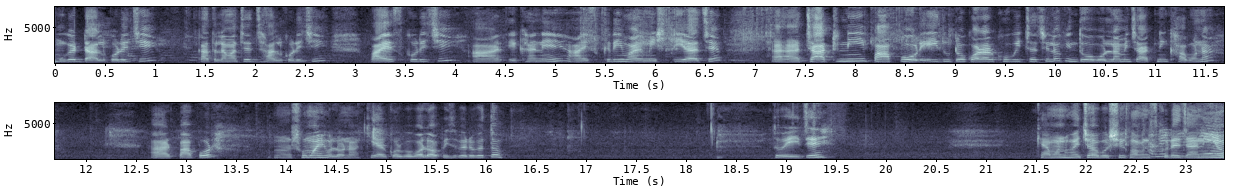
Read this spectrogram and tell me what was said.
মুগের ডাল করেছি। কাতলা মাছের ঝাল করেছি পায়েস করেছি আর এখানে আইসক্রিম আর মিষ্টি আছে। চাটনি পাঁপড় এই দুটো করার খুব ইচ্ছা ছিল কিন্তু ও বলল আমি চাটনি খাব না। আর পাঁপড় সময় হলো না। কি আর করব বলো অফিস বেরোবে তো? তো এই যে কেমন হয়েছে অবশ্যই কমেন্টস করে জানিও।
